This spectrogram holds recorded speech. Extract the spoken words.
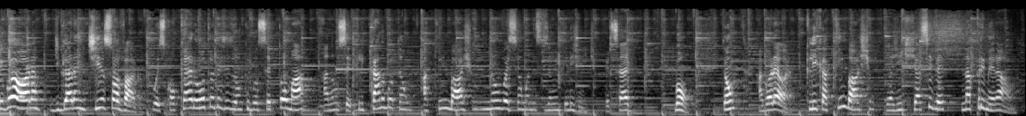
Chegou a hora de garantir a sua vaga, pois qualquer outra decisão que você tomar, a não ser clicar no botão aqui embaixo, não vai ser uma decisão inteligente, percebe? Bom, então agora é a hora. Clica aqui embaixo e a gente já se vê na primeira aula.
